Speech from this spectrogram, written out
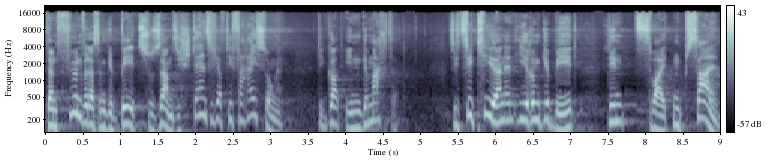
dann führen wir das im Gebet zusammen. Sie stellen sich auf die Verheißungen, die Gott ihnen gemacht hat. Sie zitieren in ihrem Gebet den zweiten Psalm.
